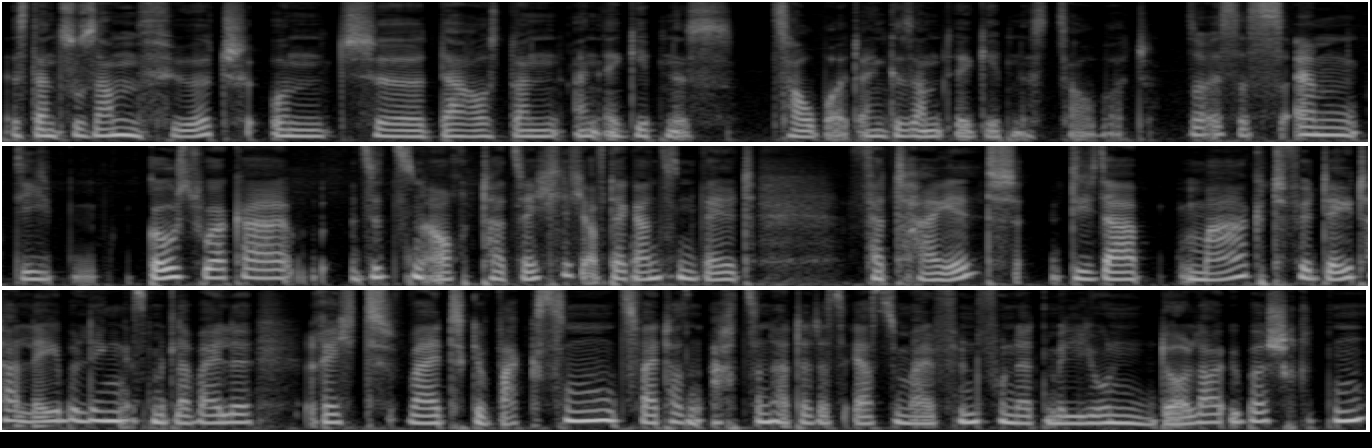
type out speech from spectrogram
es dann zusammenführt und äh, daraus dann ein Ergebnis zaubert, ein Gesamtergebnis zaubert. So ist es. Ähm, die Ghostworker sitzen auch tatsächlich auf der ganzen Welt verteilt. Dieser Markt für Data Labeling ist mittlerweile recht weit gewachsen. 2018 hat er das erste Mal 500 Millionen Dollar überschritten.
